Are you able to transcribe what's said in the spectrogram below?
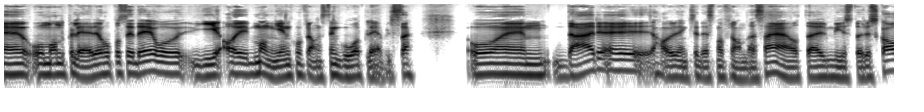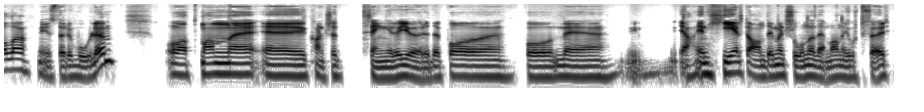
Eh, og manipulere håper jeg det, og gi mange i en konferanse en god opplevelse. Og eh, Der har jo egentlig det som har forandret seg, er at det er mye større skala, mye større volum, og at man kanskje trenger å gjøre det på, på med ja, en helt annen dimensjon enn det man har gjort før.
